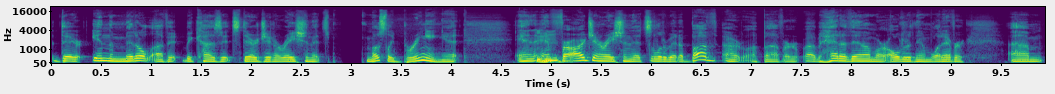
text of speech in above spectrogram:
they're in the middle of it because it's their generation that's mostly bringing it. And, mm-hmm. and for our generation that's a little bit above or above or ahead of them or older than them, whatever, um,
